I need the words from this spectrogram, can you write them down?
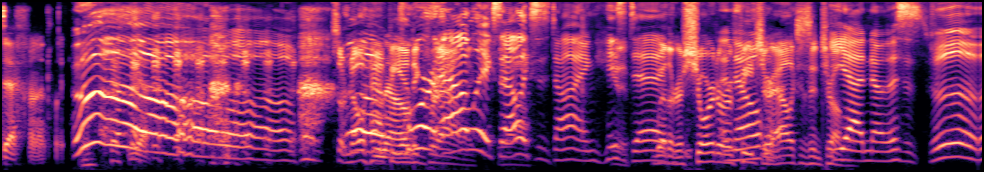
Definitely Oh, So no happy No. ending poor for Alex. Alex. Yeah. Alex is dying. He's dead. Whether a short or a No. feature, Alex is in trouble. Yeah, no, this is. Yeah.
